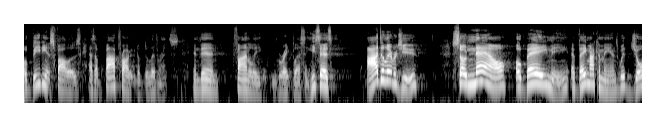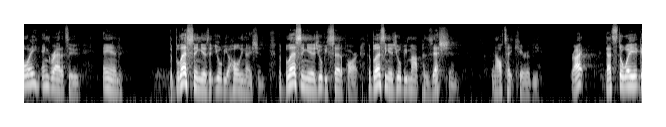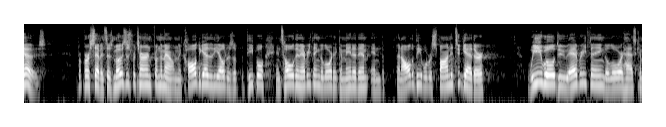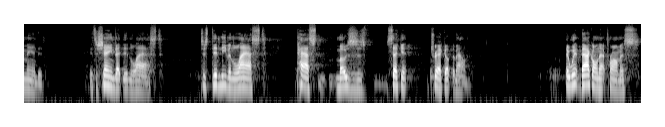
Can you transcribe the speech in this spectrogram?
Obedience follows as a byproduct of deliverance. And then finally, great blessing. He says, I delivered you, so now obey me, obey my commands with joy and gratitude. And the blessing is that you'll be a holy nation. The blessing is you'll be set apart. The blessing is you'll be my possession, and I'll take care of you. Right? That's the way it goes verse 7 says moses returned from the mountain and called together the elders of the people and told them everything the lord had commanded them and, the, and all the people responded together we will do everything the lord has commanded. It's a shame that didn't last. Just didn't even last past moses' second trek up the mountain. They went back on that promise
